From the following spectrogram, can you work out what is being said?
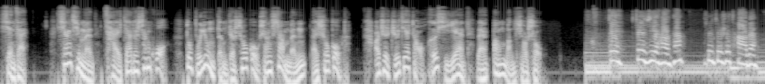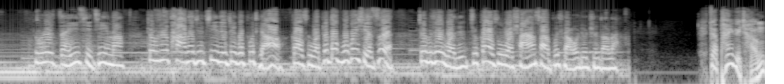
现在，乡亲们采摘的山货都不用等着收购商上门来收购了，而是直接找何喜燕来帮忙销售。对，这记好看，这就是他的，这不是在一起记吗？这不是他的就记的这个布条，告诉我这都不会写字，这不就我就就告诉我啥样色布条，我就知道了。在潘玉成、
